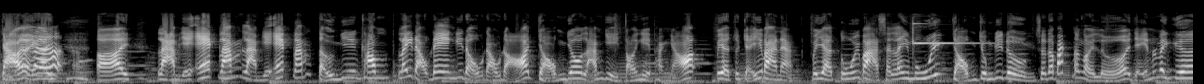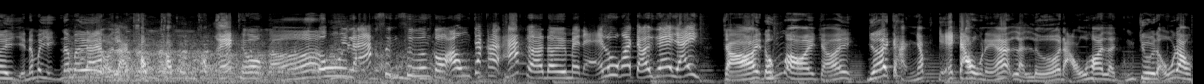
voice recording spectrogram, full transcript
Trời ơi ơi Trời ơi, làm vậy ác lắm, làm vậy ác lắm. Tự nhiên không, lấy đậu đen với đậu đậu đỏ trộn vô làm gì? Tội nghiệp thằng nhỏ. Bây giờ tôi chỉ bà nè, Bây giờ tôi với bà sẽ lấy muối trộn chung với đường, Sau đó bắt nó ngồi lửa, Vậy nó mới ghê, Vậy nó mới nó mới gọi là không không không ác hiểu không? Đó. Tôi là ác xương xương Còn ông chắc là ác à, đời mẹ đẻ luôn á, Trời, ghê vậy. Trời ơi, đúng rồi trời. Với cái thằng nhóc trẻ trâu này á là lựa đậu thôi là cũng chưa đủ đâu.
